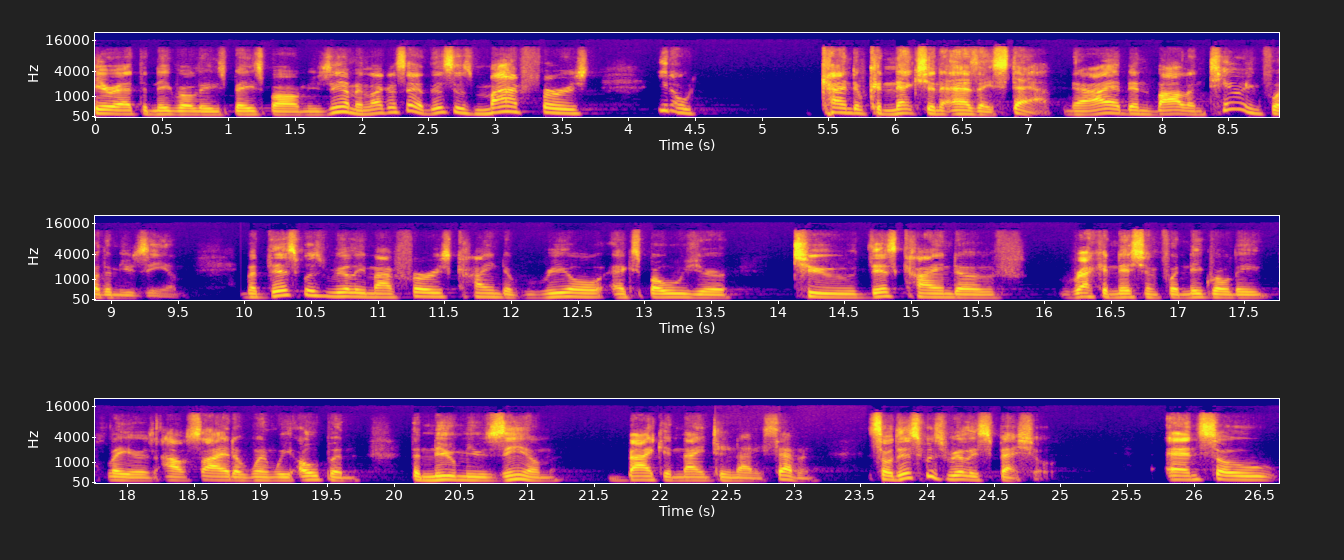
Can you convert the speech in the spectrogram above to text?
here at the Negro Leagues Baseball Museum. And like I said, this is my first, you know, kind of connection as a staff. Now, I had been volunteering for the museum, but this was really my first kind of real exposure to this kind of recognition for Negro League players outside of when we opened the new museum back in 1997. So this was really special. And so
